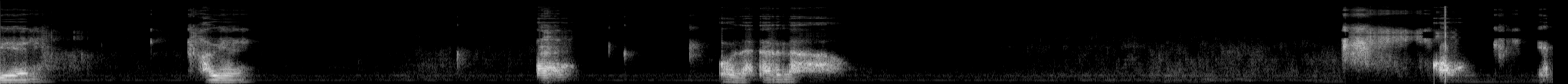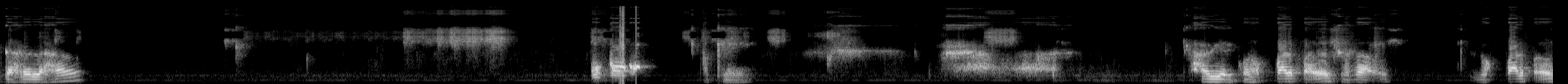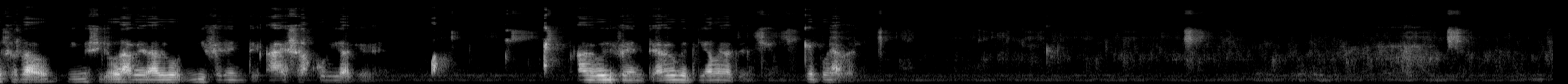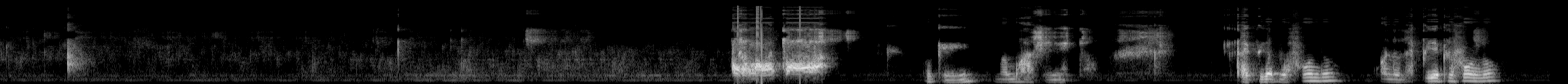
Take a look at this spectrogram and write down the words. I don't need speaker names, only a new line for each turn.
Javier. Javier. Hola, está relajado.
¿Cómo?
¿Estás relajado?
Poco.
Ok. Javier, con los párpados cerrados, los párpados cerrados, dime si logras ver algo diferente a esa oscuridad que ves. Algo diferente, algo que te llame la atención. ¿Qué puedes ver? Ok, vamos a hacer esto. Respira profundo. Cuando respires profundo,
